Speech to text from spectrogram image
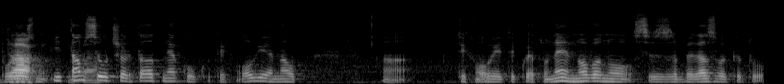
полезно. Да, и там да. се очертават няколко технологии. Една от а, технологиите, която не е нова, но се забелязва като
